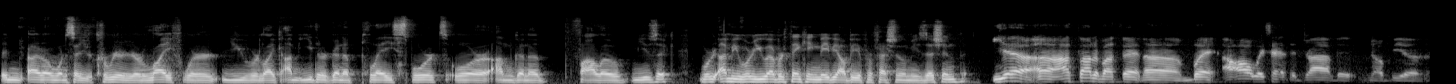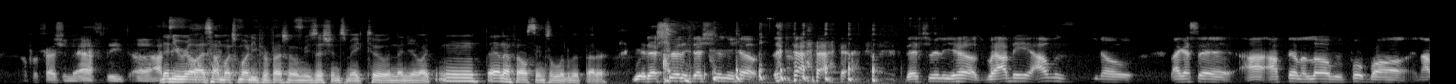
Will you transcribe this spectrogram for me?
in, I don't want to say your career, your life where you were like, I'm either going to play sports or I'm going to follow music? Were, I mean, were you ever thinking maybe I'll be a professional musician? Yeah, uh, I thought about that, um, but I always had the drive to you know be a, a professional athlete. Uh, then you realize how much money professional musicians make too, and then you're like, mm, the NFL seems a little bit better. Yeah, that surely that surely helps. that surely helps. But I mean, I was you know, like I said, I, I fell in love with football, and I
